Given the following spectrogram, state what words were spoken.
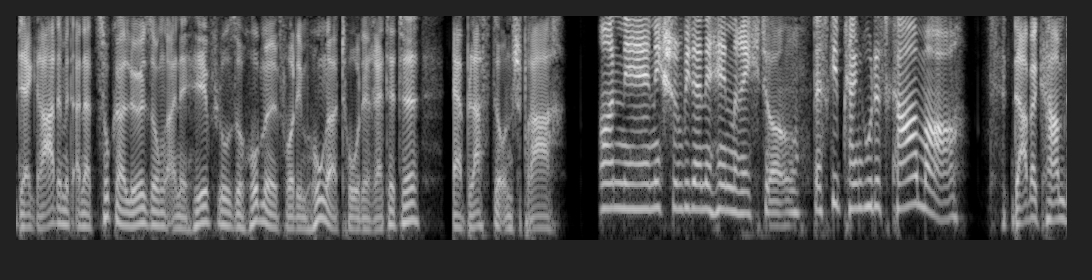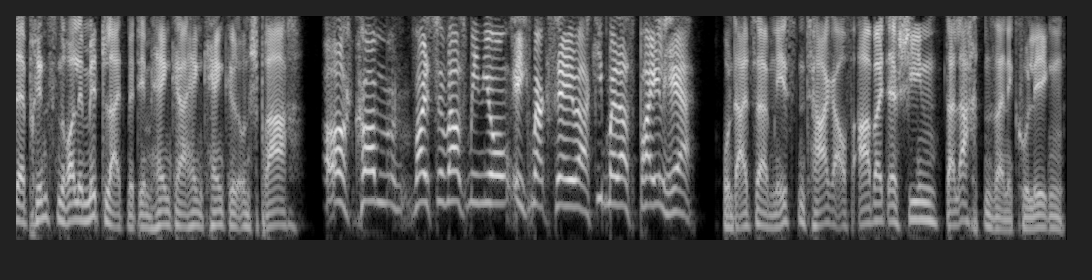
der gerade mit einer Zuckerlösung eine hilflose Hummel vor dem Hungertode rettete, erblasste und sprach. Oh nee, nicht schon wieder eine Hinrichtung. Das gibt kein gutes Karma. Da bekam der Prinzenrolle Mitleid mit dem Henker Henk Henkel und sprach. Ach komm, weißt du was, Mignon? Ich mag selber. Gib mal das Beil her. Und als er am nächsten Tage auf Arbeit erschien, da lachten seine Kollegen,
